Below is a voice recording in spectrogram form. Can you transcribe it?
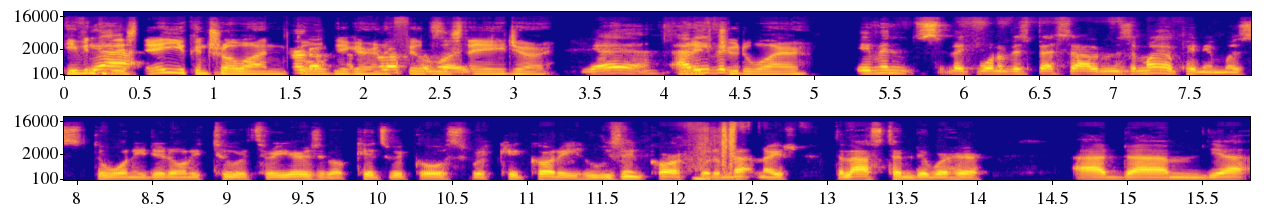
even to this day, you can throw on Gold Digger and it fills the stage, or yeah, yeah. And even Through the Wire. even like one of his best albums, in my opinion, was the one he did only two or three years ago, "Kids with Ghosts" with Kid Cudi, who was in Cork with him that night, the last time they were here. And um, yeah,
